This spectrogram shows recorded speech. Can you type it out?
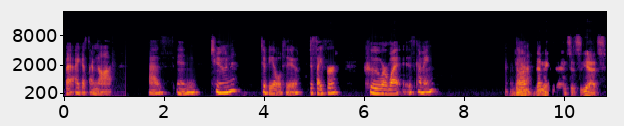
but I guess I'm not as in tune to be able to decipher who or what is coming. No, yeah. that makes sense. It's yeah, it's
